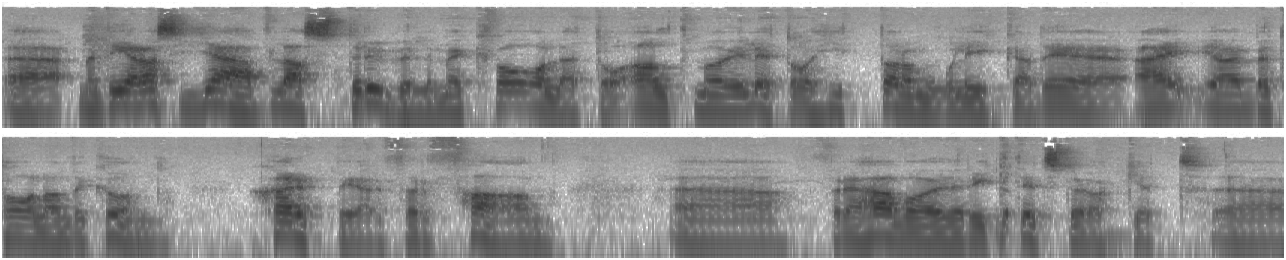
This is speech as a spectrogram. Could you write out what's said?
Eh, men deras jävla strul med kvalet och allt möjligt och hitta de olika. Det är, nej, jag är betalande kund. Skärp er för fan. Eh, för det här var ju riktigt stökigt. Eh,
